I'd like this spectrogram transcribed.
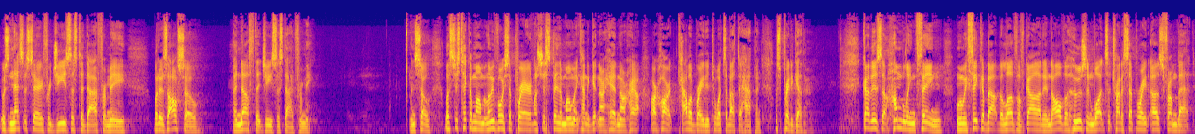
it was necessary for jesus to die for me but it was also enough that jesus died for me and so let's just take a moment. Let me voice a prayer and let's just spend a moment kind of getting our head and our, our heart calibrated to what's about to happen. Let's pray together. God is a humbling thing when we think about the love of God and all the who's and what's that try to separate us from that.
